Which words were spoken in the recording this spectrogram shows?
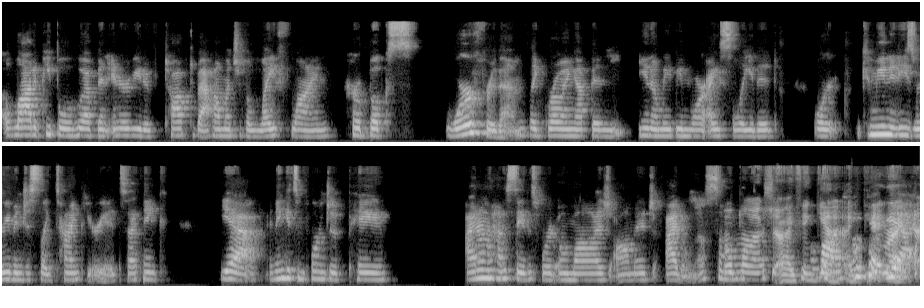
a lot of people who have been interviewed have talked about how much of a lifeline her books were for them, like growing up in you know maybe more isolated or communities or even just like time periods. So I think, yeah, I think it's important to pay. I don't know how to say this word homage, homage. I don't know. Some homage. I think yeah. Okay, right. yeah.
